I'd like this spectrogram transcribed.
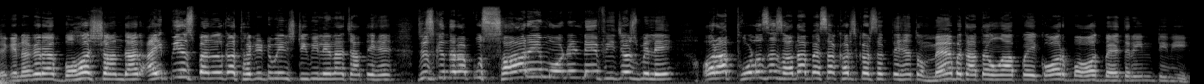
लेकिन अगर आप बहुत शानदार आईपीएस पैनल का 32 इंच टीवी लेना चाहते हैं, जिसके अंदर आपको सारे मॉडर्न डे फीचर्स मिले और आप थोड़ा सा ज़्यादा पैसा खर्च कर सकते हैं तो मैं बताता हूँ आपको एक और बहुत बेहतरीन टीवी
